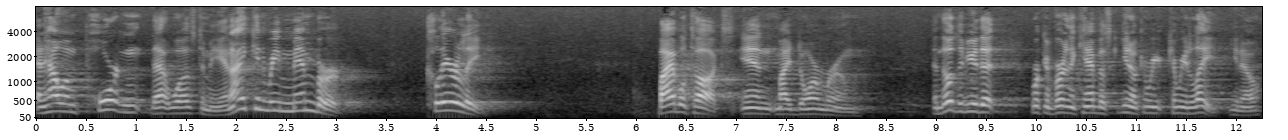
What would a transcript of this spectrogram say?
and how important that was to me. And I can remember clearly Bible talks in my dorm room. And those of you that were converting the campus, you know, can, re- can relate, you know.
